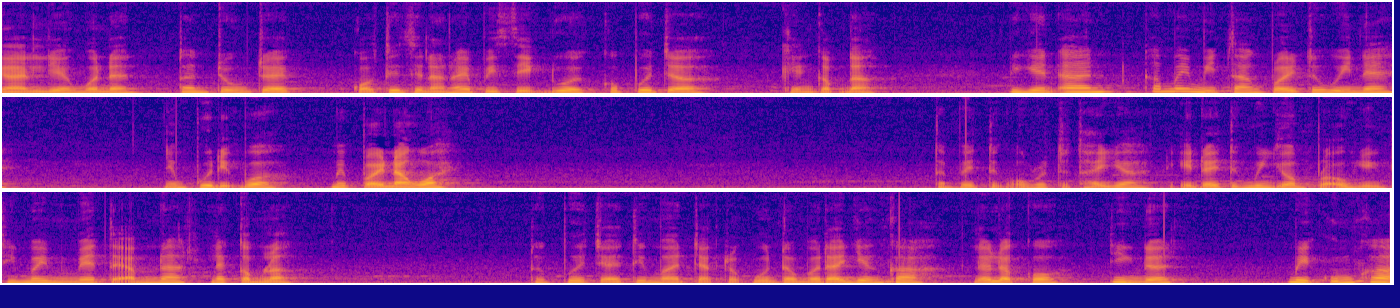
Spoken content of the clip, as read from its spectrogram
งานเลี้ยงวันนั้น ท่านจงใจขอที่เสนาให้ไปเสกด้วย ก็เพื่อจะแข่งกับนาง เย็นอันข้าไม่มีทางปล่อยเจ้าหวีแน่ ยังพูดอีกว่าไม่ปล่อยนางไว้ท่านเป็นถึงองค์รัชทายาทเหตุใดถึงไม่ยอมปล่อยองค์หญิงที่ไม่มีแม้แต่อำนาจและกำลังถ้าเพื่อใจที่มาจากตระกูลธรรมดาเยี่ยงข้าแล้วล่ะก็ยิ่งเดินไม่คุ้มค่า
